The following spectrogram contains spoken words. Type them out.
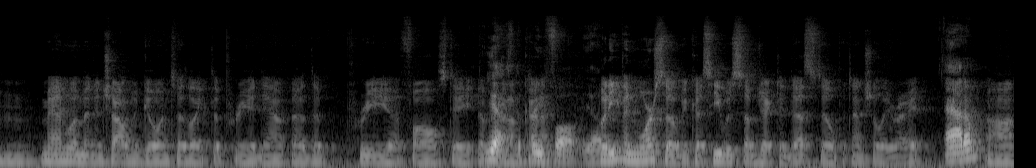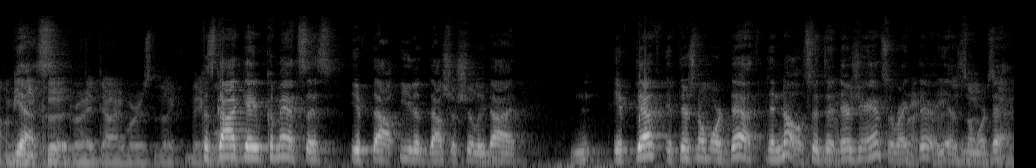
Mm. Man, woman, and child would go into like the pre uh, the pre uh, fall state. Of Yes, Adam, the pre-fall. Yeah. But even more so because he was subject to death still potentially, right? Adam, Uh, I mean, Yes. he could right die, whereas like because. God gave command says, "If thou eat it, thou shalt surely die." If death, if there's no more death, then no. So th- Right. there's your answer right, there. Yeah, that's there's no more death.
